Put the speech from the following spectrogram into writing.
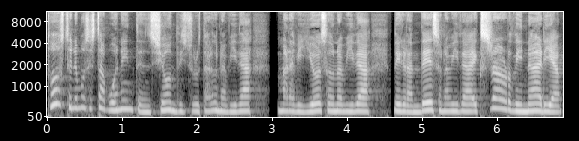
todos tenemos esta buena intención de disfrutar de una vida maravillosa, de una vida de grandeza, una vida extraordinaria.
